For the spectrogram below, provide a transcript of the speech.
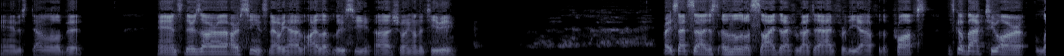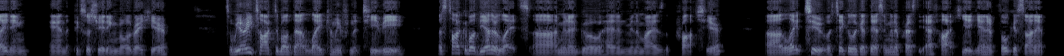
And just down a little bit. And so there's our, uh, our scene. So now we have I Love Lucy uh, showing on the TV. All right, so that's uh, just a little side that I forgot to add for the uh, for the props. Let's go back to our lighting and the pixel shading mode right here. So we already talked about that light coming from the TV. Let's talk about the other lights. Uh, I'm going to go ahead and minimize the props here. Uh, light 2, let's take a look at this. I'm going to press the F hotkey again and focus on it.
